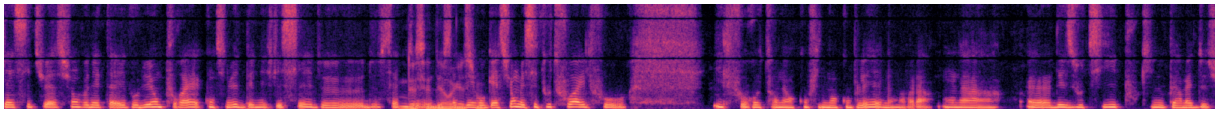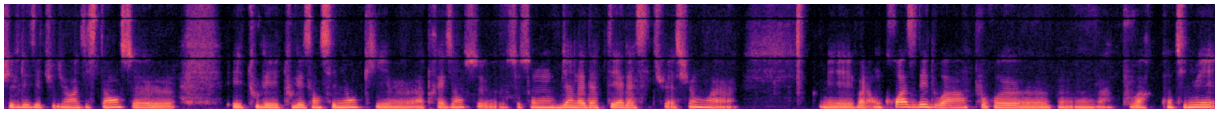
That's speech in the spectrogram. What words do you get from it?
la situation venait à évoluer, on pourrait continuer de bénéficier de, de, cette, de, cette, de dérogation. cette, dérogation. Mais si toutefois il faut, il faut retourner en confinement complet, bon, voilà, on a euh, des outils pour, qui nous permettent de suivre les étudiants à distance euh, et tous les, tous les enseignants qui, euh, à présent, se, se, sont bien adaptés à la situation. mais voilà, on croise les doigts hein, pour pouvoir continuer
